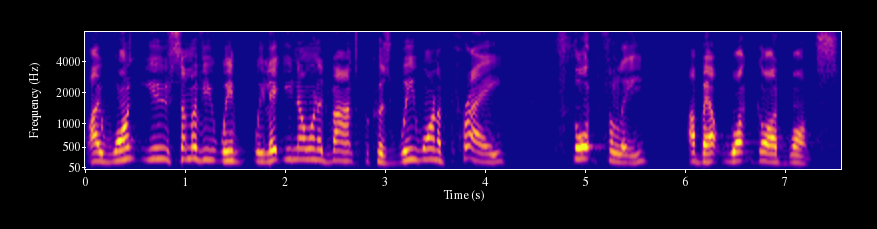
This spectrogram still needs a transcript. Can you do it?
I want you, some of you, we we let you know in advance because we want to pray thoughtfully about what God wants.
